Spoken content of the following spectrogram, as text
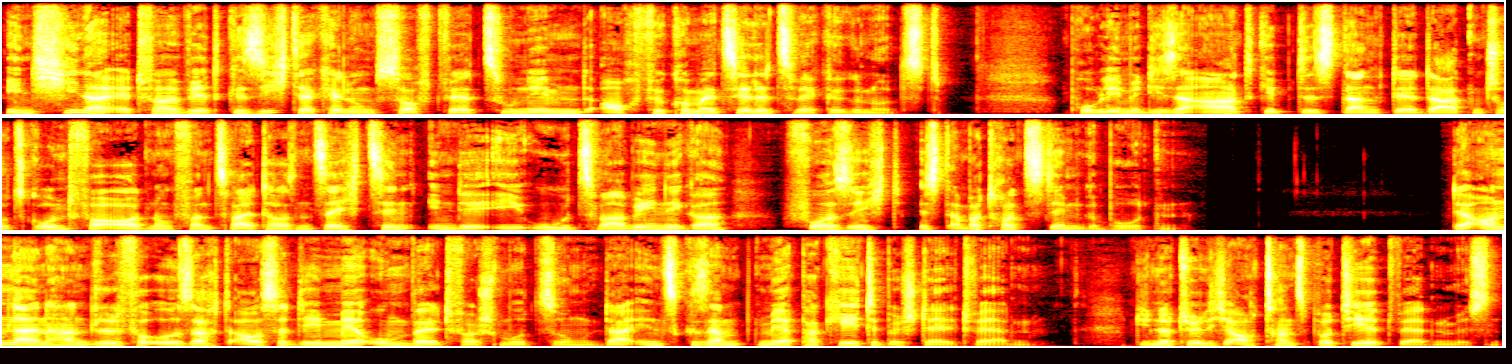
In China etwa wird Gesichterkennungssoftware zunehmend auch für kommerzielle Zwecke genutzt Probleme dieser Art gibt es dank der Datenschutzgrundverordnung von 2016 in der EU zwar weniger, Vorsicht ist aber trotzdem geboten. Der Onlinehandel verursacht außerdem mehr Umweltverschmutzung, da insgesamt mehr Pakete bestellt werden, die natürlich auch transportiert werden müssen.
